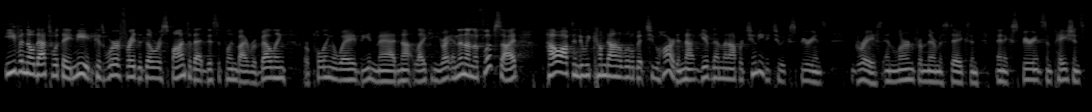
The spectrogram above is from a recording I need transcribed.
even though that's what they need, because we're afraid that they'll respond to that discipline by rebelling or pulling away, being mad, not liking you, right? And then on the flip side, how often do we come down a little bit too hard and not give them an opportunity to experience grace and learn from their mistakes and, and experience some patience?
